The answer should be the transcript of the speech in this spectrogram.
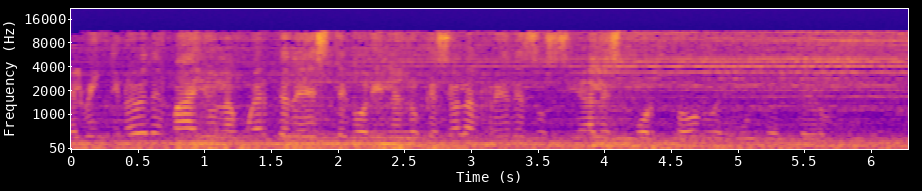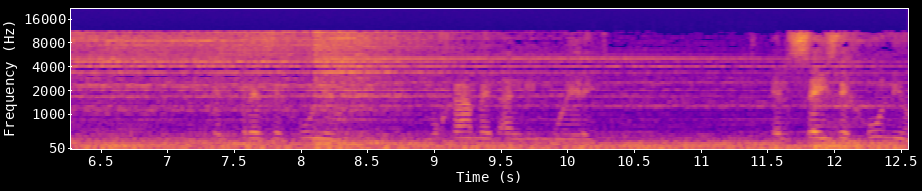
El 29 de mayo, la muerte de este gorila enloqueció las redes sociales por todo el mundo entero. El 3 de junio, Mohamed Ali muere. El 6 de junio,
